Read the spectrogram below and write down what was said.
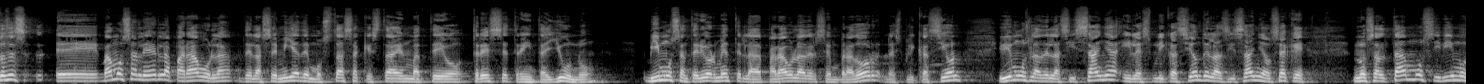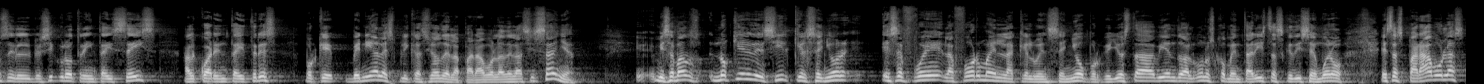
Entonces, eh, vamos a leer la parábola de la semilla de mostaza que está en Mateo 13, 31. Vimos anteriormente la parábola del sembrador, la explicación, y vimos la de la cizaña y la explicación de la cizaña. O sea que nos saltamos y vimos el versículo 36 al 43, porque venía la explicación de la parábola de la cizaña. Eh, mis amados, no quiere decir que el Señor esa fue la forma en la que lo enseñó, porque yo estaba viendo algunos comentaristas que dicen, bueno, estas parábolas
